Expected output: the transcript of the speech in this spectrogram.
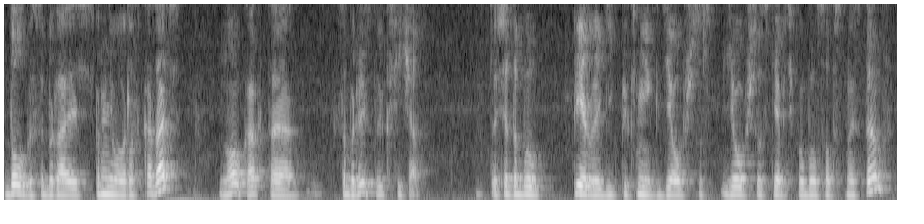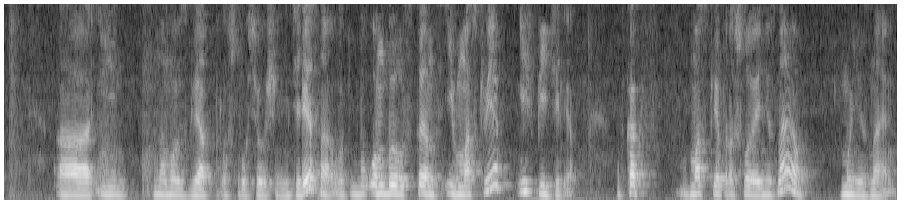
долго собирались про него рассказать, но как-то собрались только сейчас. То есть это был первый гик-пикник, где общество, где общество скептиков был собственный стенд, и, на мой взгляд, прошло все очень интересно. Вот он был стенд и в Москве, и в Питере. Вот как в Москве прошло, я не знаю, мы не знаем.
